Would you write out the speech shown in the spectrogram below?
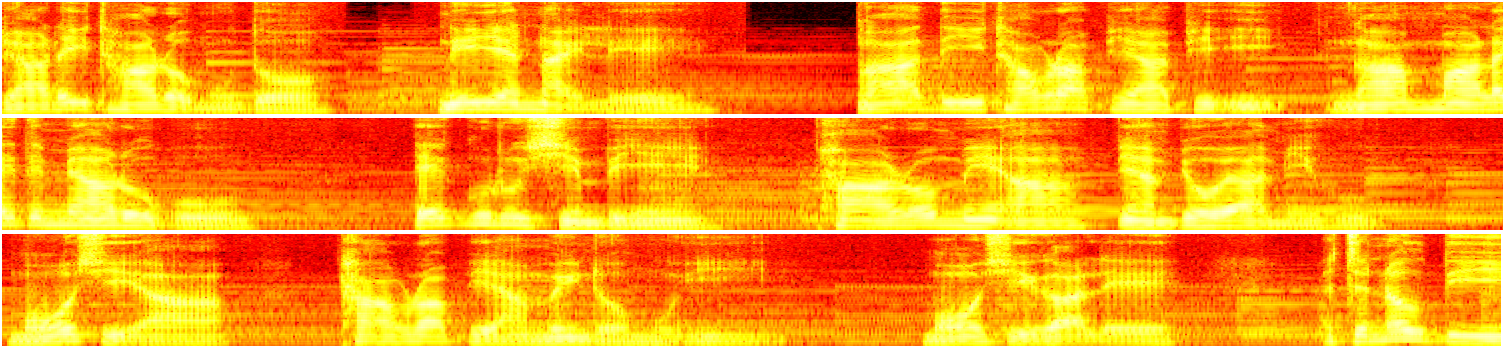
ဗျာဒိတ်ထားတော်မူသော နေ့ရက်၌လေငါသည်ထာဝရဘုရားဖြစ်၏ငါမှားလိုက်သည်များတို့ကိုအေဂုရုရှင်ဘုရင်ဖာရောမင်းအားပြန်ပြောရမည်ဟု မောရှေအားထာဝရဘုရားမိန့်တော်မူ၏မောရှေကလည်းအကျွန်ုပ်သည်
